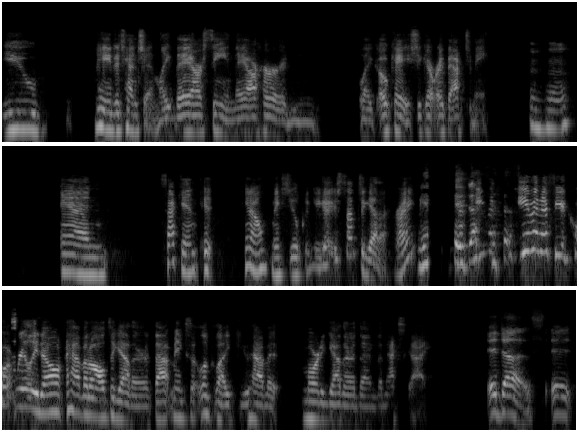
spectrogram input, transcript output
you paid attention like they are seen they are heard and like okay she got right back to me Mm-hmm. and second it you know makes you look like you got your stuff together right It does. even, even if you really don't have it all together that makes it look like you have it more together than the next guy It does. It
